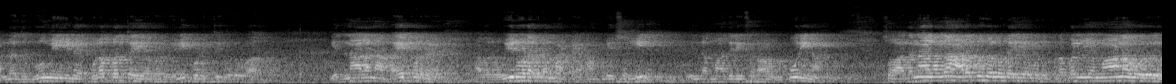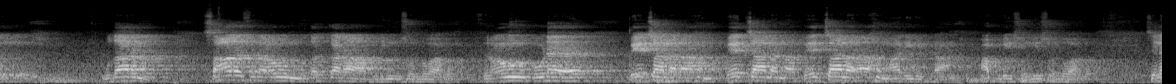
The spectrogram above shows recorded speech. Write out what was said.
அல்லது பூமியிலே குழப்பத்தை அவர் வெளிப்படுத்தி விடுவார். இதனால் நான் பயப்படுறேன்? அவர் உயிரோட விட மாட்டேன் அப்படி சொல்லி இந்த மாதிரி ஃபிரௌன் கூறினான். ஸோ அதனால தான் அரபுகளுடைய ஒரு பிரபல்யமான ஒரு உதாரணம். சார ஃபிரௌன் முதக்கரா அப்படின்னு சொல்லுவாங்க. ஃபிரௌன் கூட பேச்சாளராக பேச்சாளனா பேச்சாளராக மாறிவிட்டான் அப்படி சொல்லி சொல்லுவாங்க. சில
